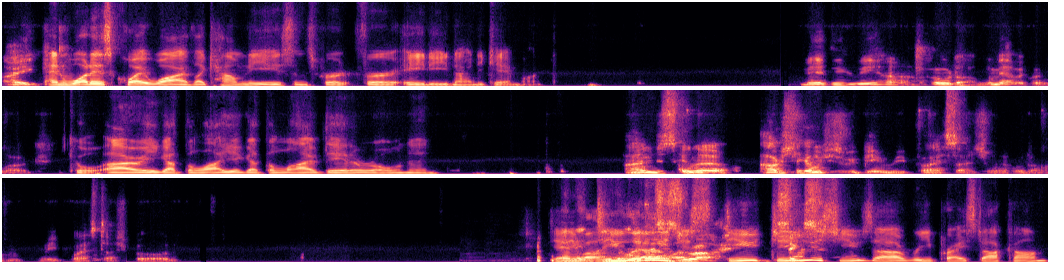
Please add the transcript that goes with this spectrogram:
Like And what is quite wide? Like how many ASINs for for 80, 90k a month? maybe we have. Hold on, let me have a quick look. Cool. All right, you got the live you got the live data rolling in. I'm just gonna. I'll just check how much is being repriced. Actually, hold on. Reprice dashboard. Danny, and do you literally just right. do you do you Six- just use uh reprice.com?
